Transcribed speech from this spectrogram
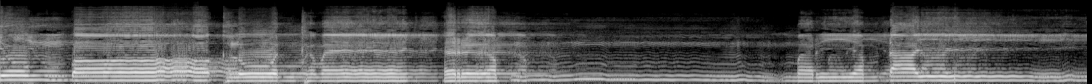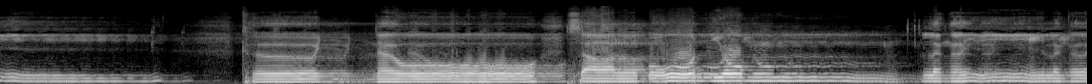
យំបកខ្លួនក្មេងរឿបមរៀមដៃឃើញនៅសាលបូនយំលងៃលងៃ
